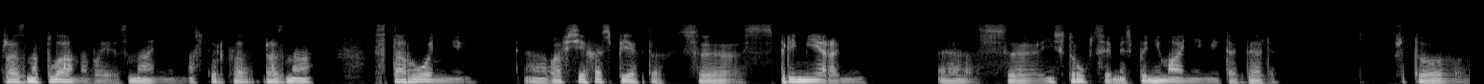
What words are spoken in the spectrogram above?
разноплановые знания, настолько разносторонние во всех аспектах, с, с примерами, э, с инструкциями, с пониманиями и так далее что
